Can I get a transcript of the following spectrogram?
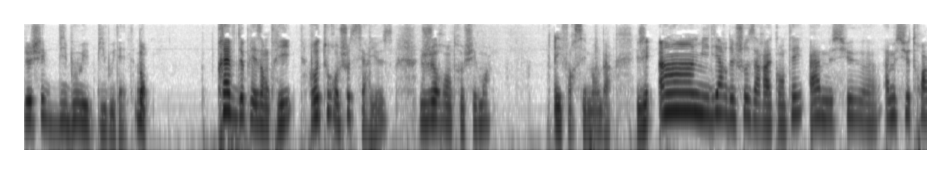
de chez Bibou et Biboudette. Bon, trêve de plaisanterie, retour aux choses sérieuses. Je rentre chez moi et forcément, bah, j'ai un milliard de choses à raconter à monsieur, euh, à monsieur 3,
